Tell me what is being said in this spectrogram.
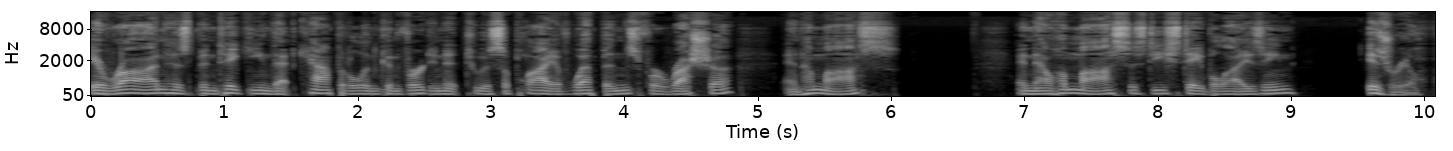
Iran has been taking that capital and converting it to a supply of weapons for Russia and Hamas. And now Hamas is destabilizing Israel.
